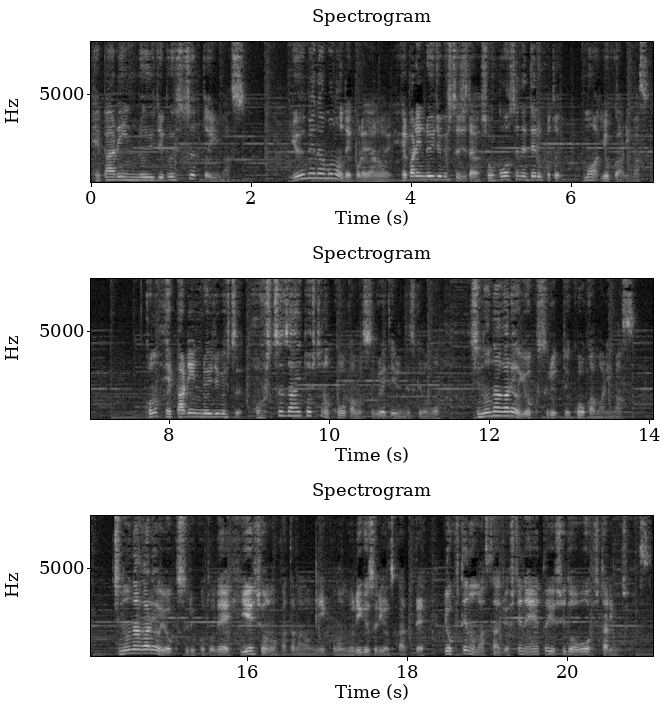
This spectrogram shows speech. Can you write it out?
ヘパリン類似物質と言います。有名なもので、これ、あの、ヘパリン類似物質自体は処方箋で出ることもよくあります。このヘパリン類似物質、保湿剤としての効果も優れているんですけども、血の流れを良くするという効果もあります。血の流れを良くすることで、冷え性の方なのに、この塗り薬を使って、よく手のマッサージをしてねという指導をしたりもします。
